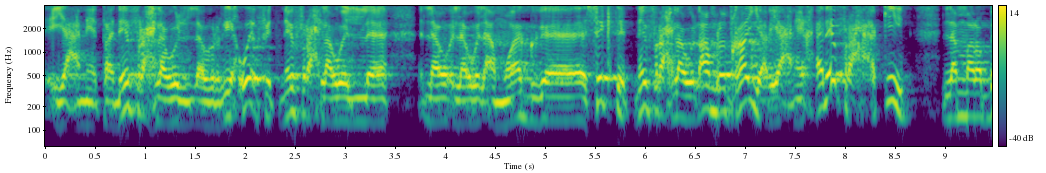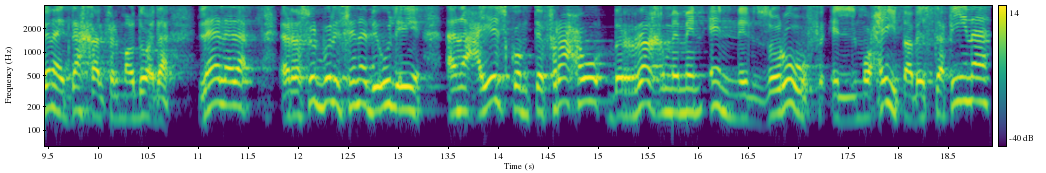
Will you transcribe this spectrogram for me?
يعني طيب نفرح لو لو الريح وقفت نفرح لو لو لو الأمواج سكتت نفرح لو الأمر اتغير يعني. هنفرح أكيد لما ربنا يتدخل في الموضوع ده. لا لا لا. الرسول بولس هنا بيقول إيه؟ أنا عايزكم تفرحوا بالرغم من إن الظروف المحيطة بالسفينة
